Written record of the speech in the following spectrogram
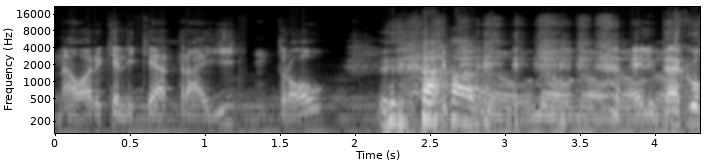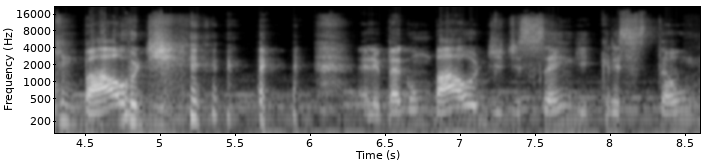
na hora que ele quer atrair um troll, ah, não, não, não, não. ele não. pega um balde. ele pega um balde de sangue cristão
